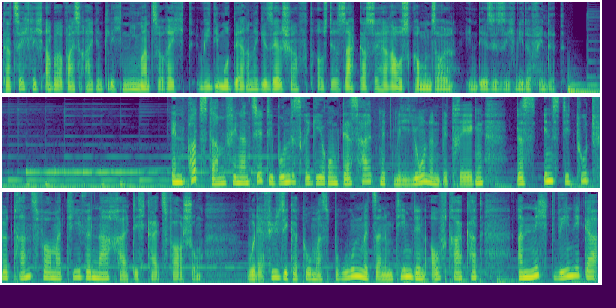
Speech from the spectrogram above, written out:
Tatsächlich aber weiß eigentlich niemand so recht, wie die moderne Gesellschaft aus der Sackgasse herauskommen soll, in der sie sich wiederfindet. In Potsdam finanziert die Bundesregierung deshalb mit Millionenbeträgen das Institut für transformative Nachhaltigkeitsforschung, wo der Physiker Thomas Brun mit seinem Team den Auftrag hat, an nicht weniger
